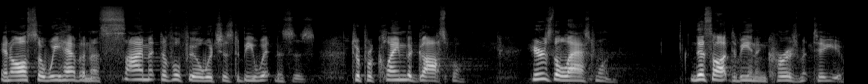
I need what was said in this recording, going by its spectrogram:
and also we have an assignment to fulfill, which is to be witnesses, to proclaim the gospel. Here's the last one. This ought to be an encouragement to you.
